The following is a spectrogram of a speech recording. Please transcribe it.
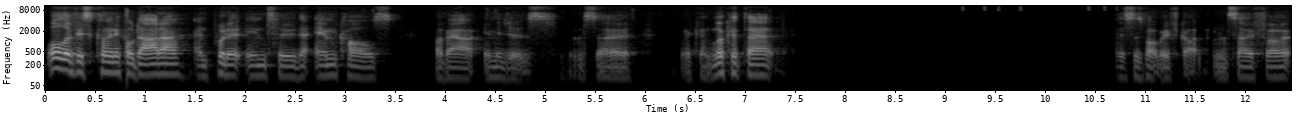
all of this clinical data and put it into the MCOLs of our images. And so we can look at that. This is what we've got. And so for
